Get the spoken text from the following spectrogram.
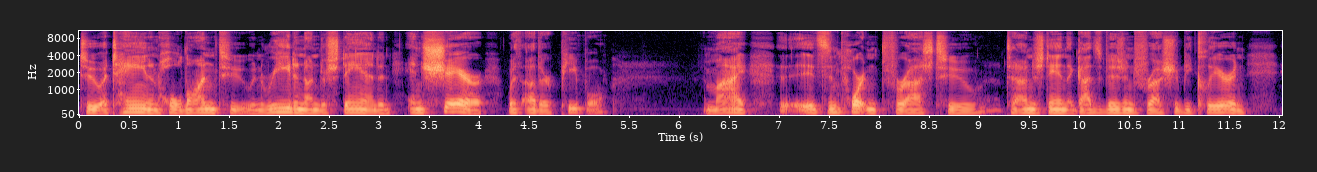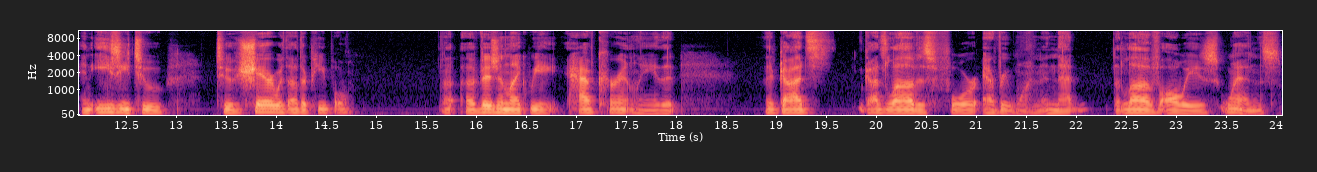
to attain and hold on to, and read and understand, and, and share with other people. My, it's important for us to to understand that God's vision for us should be clear and, and easy to to share with other people a vision like we have currently that that God's God's love is for everyone and that that love always wins.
